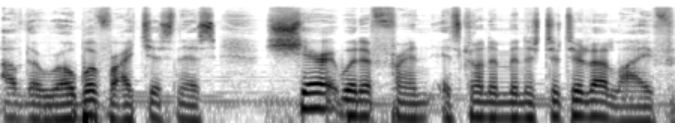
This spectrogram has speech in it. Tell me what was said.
of the robe of righteousness. Share it with a friend, it's going to minister to their life.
